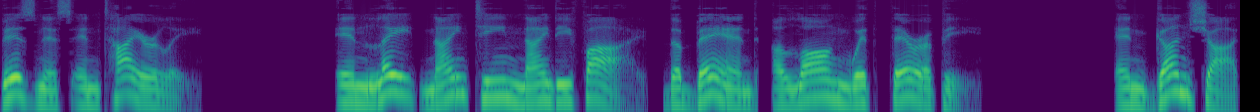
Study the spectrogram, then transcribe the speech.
business entirely. In late 1995, the band, along with Therapy and Gunshot,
